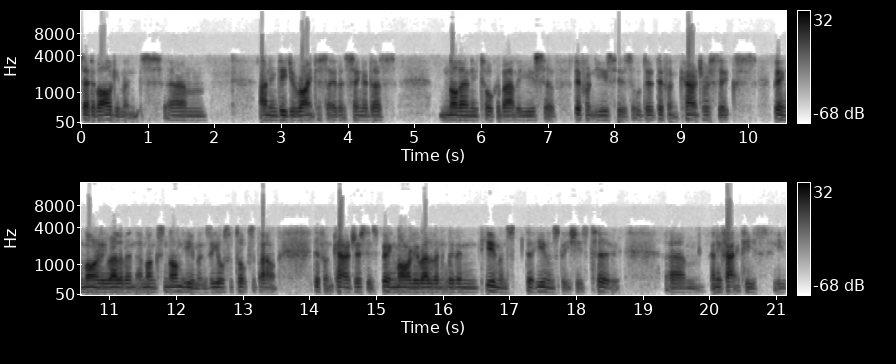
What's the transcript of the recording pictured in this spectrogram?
set of arguments. Um, and indeed, you're right to say that Singer does not only talk about the use of different uses or d- different characteristics being morally relevant amongst non-humans. He also talks about different characteristics being morally relevant within humans, the human species too. Um, and in fact, he's he's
